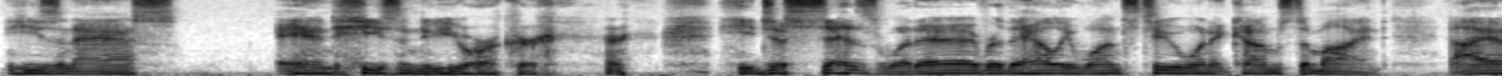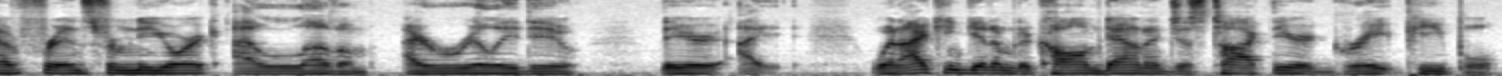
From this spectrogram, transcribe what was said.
he's an ass and he's a New Yorker. he just says whatever the hell he wants to when it comes to mind. I have friends from New York. I love them. I really do. They're I when I can get them to calm down and just talk, they're great people.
